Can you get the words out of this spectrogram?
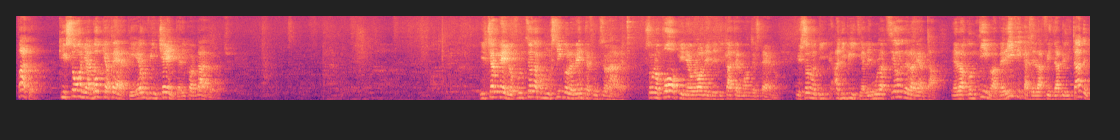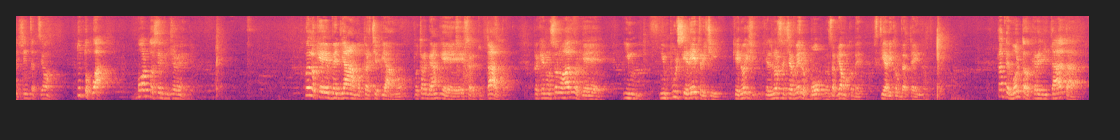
Fatelo. Chi sogna ad occhi aperti è un vincente, ricordatelo. Il cervello funziona come un singolo evento funzionale sono pochi i neuroni dedicati al mondo esterno e sono adibiti all'emulazione della realtà e alla continua verifica dell'affidabilità delle sensazioni. Tutto qua, molto semplicemente. Quello che vediamo, percepiamo, potrebbe anche essere tutt'altro, perché non sono altro che impulsi elettrici che, noi, che il nostro cervello, boh, non sappiamo come stia riconvertendo. Tanto è molto accreditata,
